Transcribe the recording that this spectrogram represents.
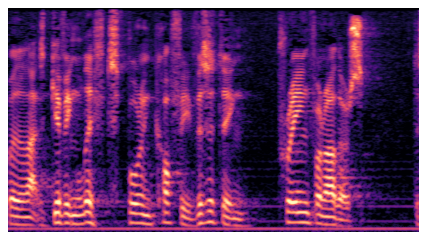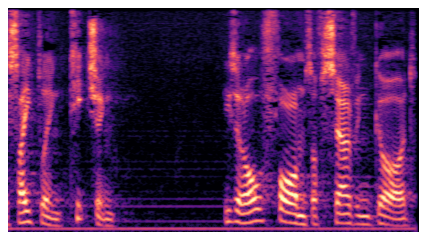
Whether that's giving lifts, pouring coffee, visiting, praying for others, discipling, teaching. These are all forms of serving God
